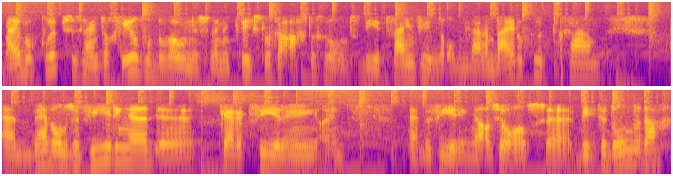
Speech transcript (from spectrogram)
bijbelclubs. Er zijn toch heel veel bewoners met een christelijke achtergrond... die het fijn vinden om naar een bijbelclub te gaan. We hebben onze vieringen, de kerkviering... en we hebben vieringen zoals eh, Witte Donderdag...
